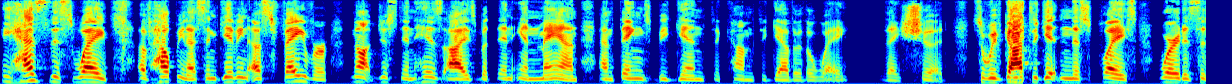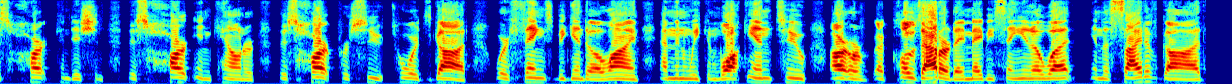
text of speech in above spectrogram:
He has this way of helping us and giving us favor, not just in His eyes, but then in man, and things begin to come together the way they should. So we've got to get in this place where it is this heart condition, this heart encounter, this heart pursuit towards God, where things begin to align, and then we can walk into our, or uh, close out our day maybe saying, you know what? In the sight of God,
